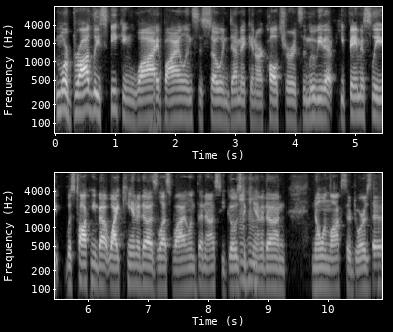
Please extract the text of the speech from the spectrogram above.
more broadly speaking why violence is so endemic in our culture. It's the movie that he famously was talking about why Canada is less violent than us. He goes Mhm. to Canada and no one locks their doors there.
